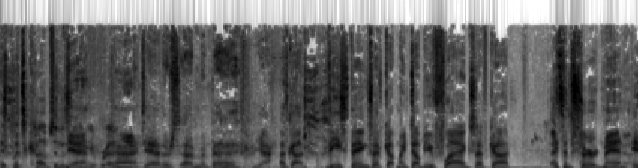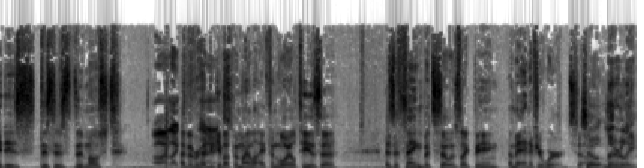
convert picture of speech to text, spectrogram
It puts Cubs in the yeah. side of your bread? Ah, yeah, there's, um, uh, yeah. I've got these things. I've got my W flags. I've got. it's absurd, man. It is. This is the most Oh, I like I've the ever had to give up in my life, and loyalty is a is a thing, but so is like being a man of your word. So, So literally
